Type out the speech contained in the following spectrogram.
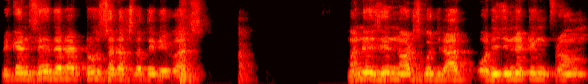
we can say there are two Saraswati rivers. One is in North Gujarat, originating from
